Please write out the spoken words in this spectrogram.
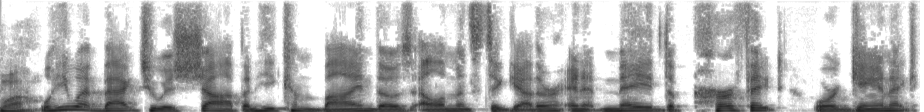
Wow. Well, he went back to his shop and he combined those elements together and it made the perfect organic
